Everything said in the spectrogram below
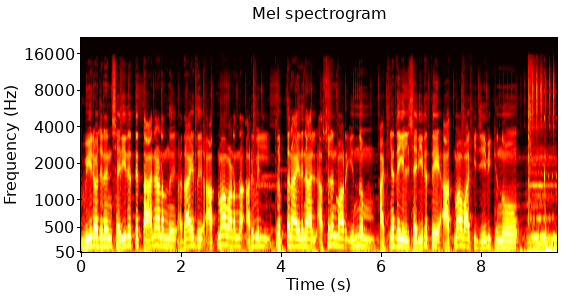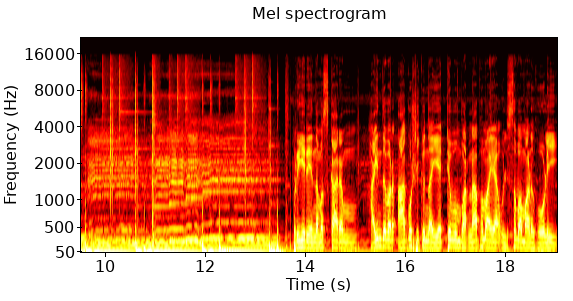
വീരോചനൻ ശരീരത്തെ താനാണെന്ന് അതായത് ആത്മാവാണെന്ന അറിവിൽ തൃപ്തനായതിനാൽ അസുരന്മാർ ഇന്നും അജ്ഞതയിൽ ശരീരത്തെ ആത്മാവാക്കി ജീവിക്കുന്നു. പ്രിയരെ നമസ്കാരം. ഹൈന്ദവർ ആഘോഷിക്കുന്ന ഏറ്റവും വർണാഭമായ ഉത്സവമാണ് ഹോളി.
